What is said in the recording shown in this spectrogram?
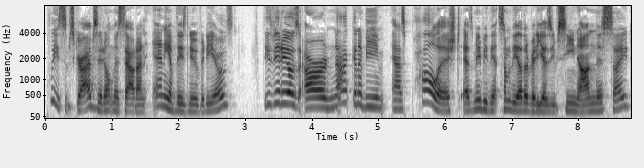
Please subscribe so you don't miss out on any of these new videos. These videos are not going to be as polished as maybe the, some of the other videos you've seen on this site,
